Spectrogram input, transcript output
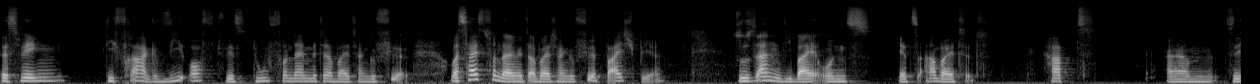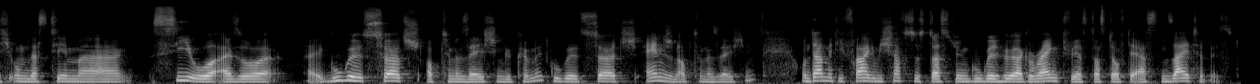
Deswegen die Frage, wie oft wirst du von deinen Mitarbeitern geführt? was heißt von deinen Mitarbeitern geführt? Beispiel. Susanne, die bei uns jetzt arbeitet, hat ähm, sich um das Thema SEO, also Google Search Optimization gekümmert, Google Search Engine Optimization. Und damit die Frage, wie schaffst du es, dass du in Google höher gerankt wirst, dass du auf der ersten Seite bist?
